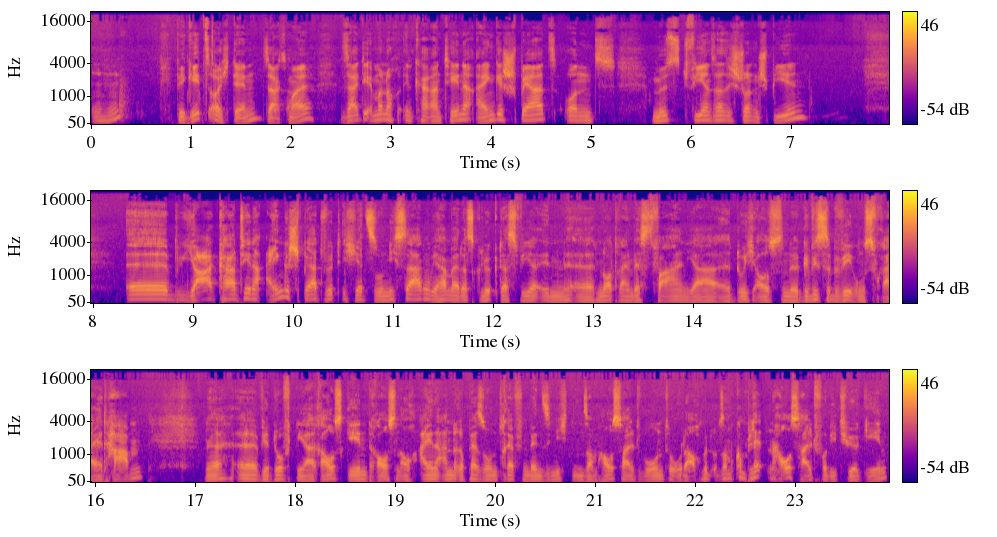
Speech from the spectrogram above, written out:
Mhm. Wie geht's euch denn? Sag mal, seid ihr immer noch in Quarantäne eingesperrt und müsst 24 Stunden spielen? Äh, ja, Quarantäne eingesperrt würde ich jetzt so nicht sagen. Wir haben ja das Glück, dass wir in äh, Nordrhein-Westfalen ja äh, durchaus eine gewisse Bewegungsfreiheit haben. Ne? Äh, wir durften ja rausgehen, draußen auch eine andere Person treffen, wenn sie nicht in unserem Haushalt wohnte oder auch mit unserem kompletten Haushalt vor die Tür gehen.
